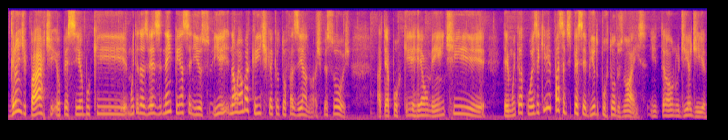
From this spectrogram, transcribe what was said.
grande parte eu percebo que muitas das vezes nem pensa nisso. E não é uma crítica que eu estou fazendo às pessoas, até porque realmente tem muita coisa que passa despercebido por todos nós, então no dia a dia.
